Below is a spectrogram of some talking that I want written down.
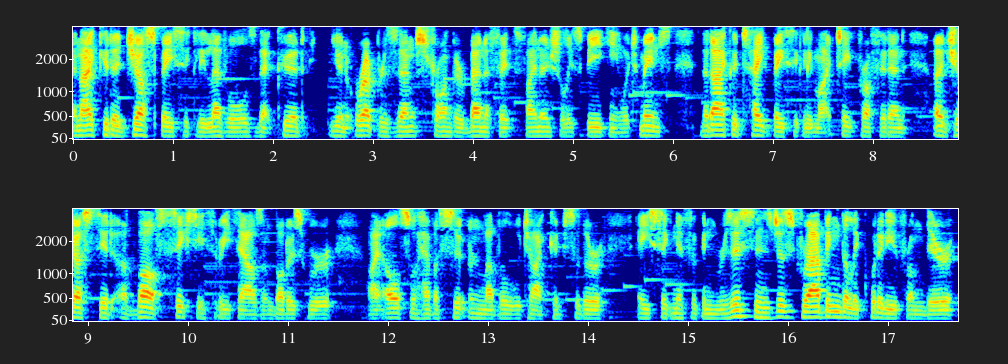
And I could adjust basically levels that could you know represent stronger benefits financially speaking which means that I could take basically my take profit and adjust it above $63,000 where I also have a certain level which I consider a significant resistance. Just grabbing the liquidity from there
